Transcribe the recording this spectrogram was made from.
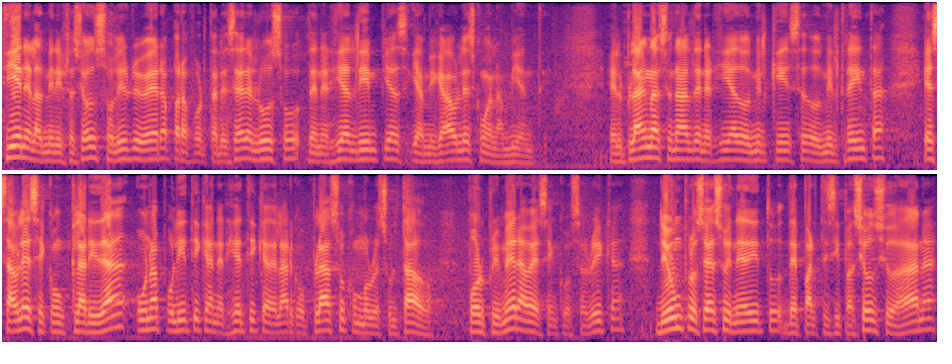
tiene la Administración Solís Rivera para fortalecer el uso de energías limpias y amigables con el ambiente. El Plan Nacional de Energía 2015-2030 establece con claridad una política energética de largo plazo como resultado, por primera vez en Costa Rica, de un proceso inédito de participación ciudadana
